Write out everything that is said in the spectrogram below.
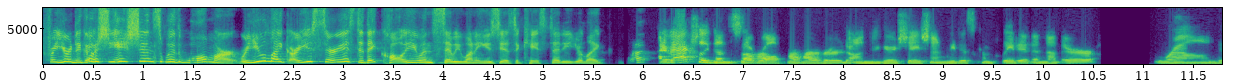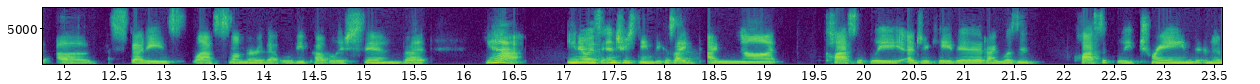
for your negotiations with walmart. Were you like are you serious? Did they call you and say we want to use you as a case study? You're like what? I've actually done several for harvard on negotiation. We just completed another round of studies last summer that will be published soon. But yeah you know it's interesting because i i'm not classically educated. I wasn't classically trained in a,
